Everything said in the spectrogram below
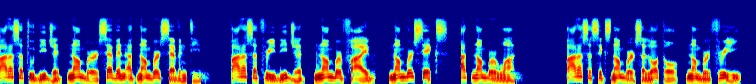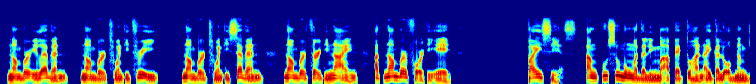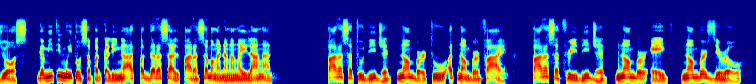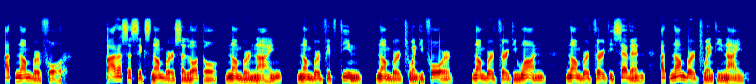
para sa 2-digit, number 7 at number 17. Para sa 3-digit, number 5, number 6, at number 1. Para sa 6 number sa loto, number 3, number 11, number 23, number 27, number 39, at number 48. Pisces ang puso mong madaling maapektuhan ay kaloob ng Diyos, gamitin mo ito sa pagkalinga at pagdarasal para sa mga nangangailangan. Para sa 2-digit, number 2 at number 5. Para sa 3-digit, number 8, number 0, at number 4. Para sa 6 number sa loto, number 9, number 15, number 24, number 31, number 37, at number 29.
